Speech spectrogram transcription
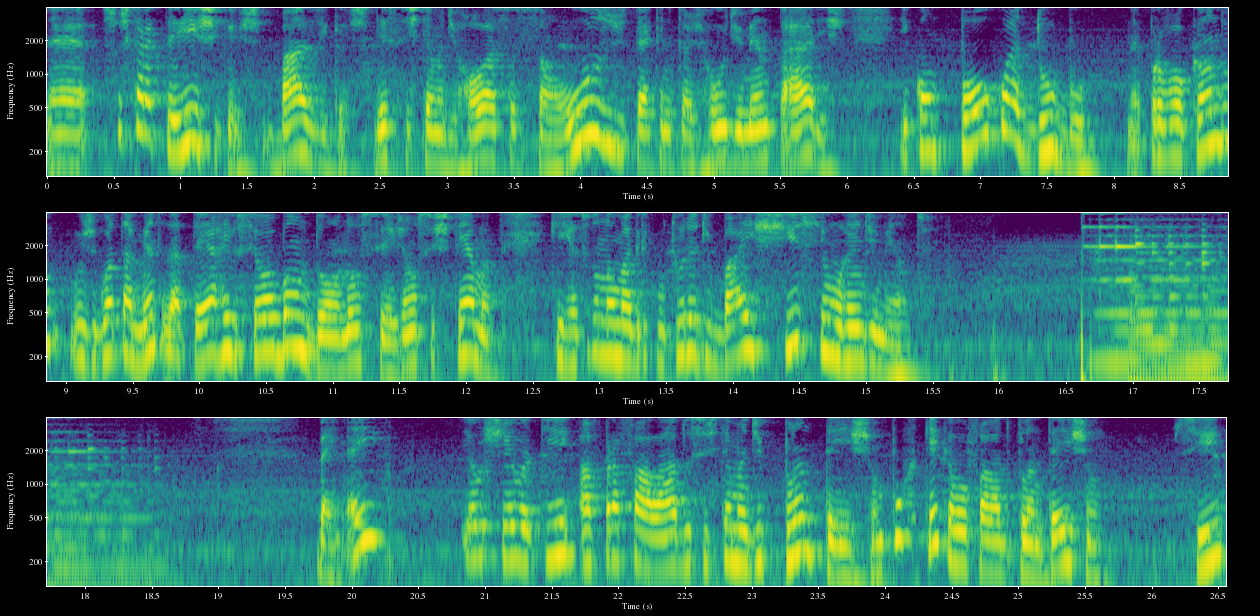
É, suas características básicas desse sistema de roça são o uso de técnicas rudimentares e com pouco adubo, né, provocando o esgotamento da terra e o seu abandono, ou seja, é um sistema que resulta numa agricultura de baixíssimo rendimento. Bem, aí eu chego aqui para falar do sistema de plantation. Por que, que eu vou falar do plantation? Se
